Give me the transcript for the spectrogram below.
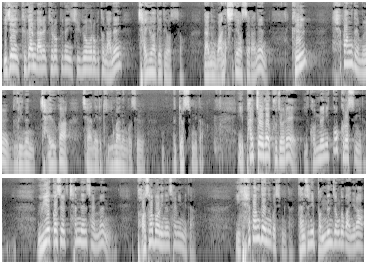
이제 그간 나를 괴롭히는 이 질병으로부터 나는 자유하게 되었어. 나는 완치되었어라는 그 해방됨을 누리는 자유가 제 안에 이렇게 임하는 것을 느꼈습니다. 이 8절과 9절에 이 권면이 꼭 그렇습니다. 위의 것을 찾는 삶은 벗어버리는 삶입니다. 이 해방되는 것입니다. 단순히 벗는 정도가 아니라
